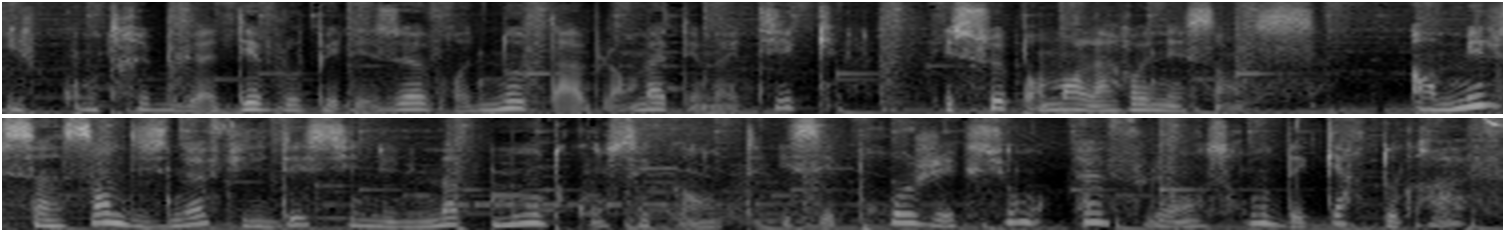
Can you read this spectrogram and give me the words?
Il contribue à développer des œuvres notables en mathématiques, et ce pendant la Renaissance. En 1519, il dessine une map monde conséquente et ses projections influenceront des cartographes,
